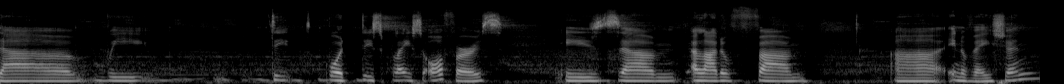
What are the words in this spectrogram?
uh, we the, what this place offers is um, a lot of um, uh, innovation,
